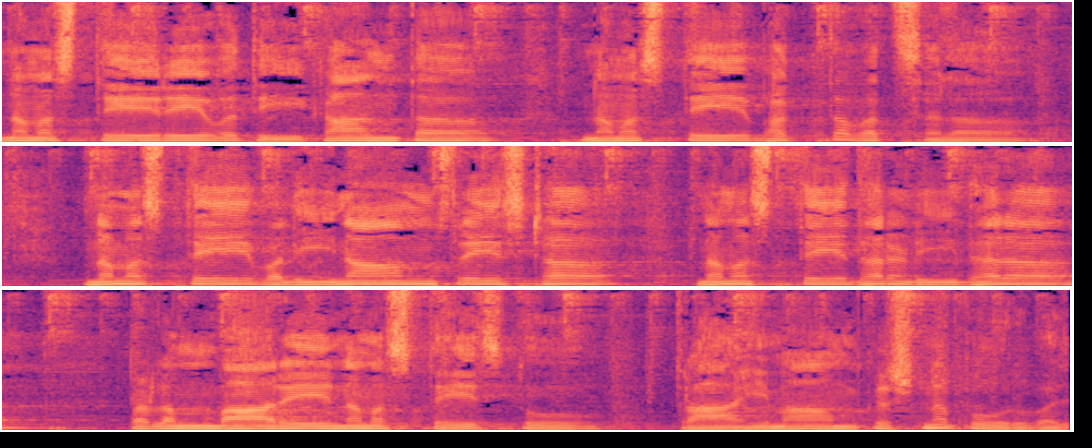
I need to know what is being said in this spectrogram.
नमस्ते रेवती कांत, नमस्ते भक्तवत्सल, नमस्ते वलीनाम श्रेष्ठ, नमस्ते धरणीधर प्रलंबारे नमस्तेस्तु, त्राहि माँ कृष्ण पूर्वज।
